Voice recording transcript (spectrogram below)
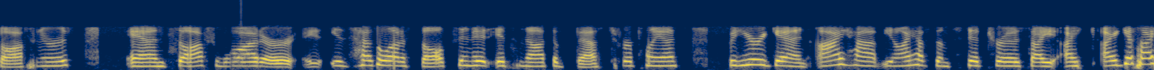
softeners. And soft water is has a lot of salts in it. It's not the best for plants. But here again, I have, you know, I have some citrus. I, I, I guess I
